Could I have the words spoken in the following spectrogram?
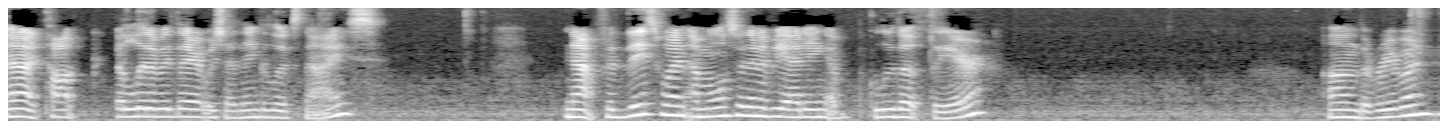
And I talk a little bit there, which I think looks nice. Now for this one, I'm also going to be adding a glue dot there on the ribbon.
